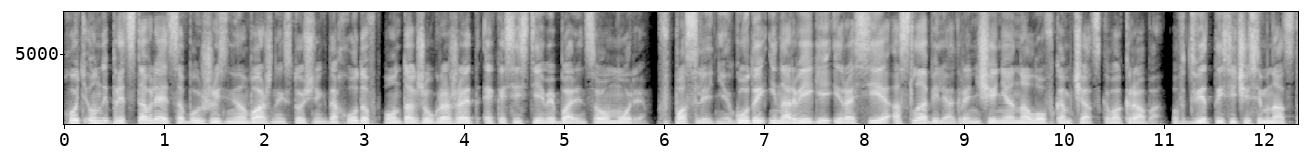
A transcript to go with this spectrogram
Хоть он и представляет собой жизненно важный источник доходов, он также угрожает экосистеме Баренцева моря. В последние годы и Норвегия, и Россия ослабили ограничения на лов камчатского краба. В 2017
